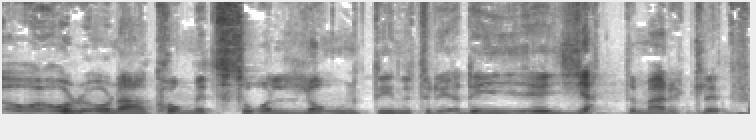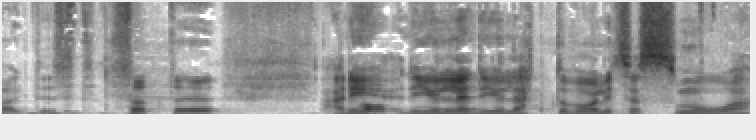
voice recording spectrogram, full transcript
och, och, och när han kommit så långt in i turneringen, det är jättemärkligt faktiskt. Så att, Ja, det, är, Ja. det, är ju, det är ju lätt att vara lite så här små,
